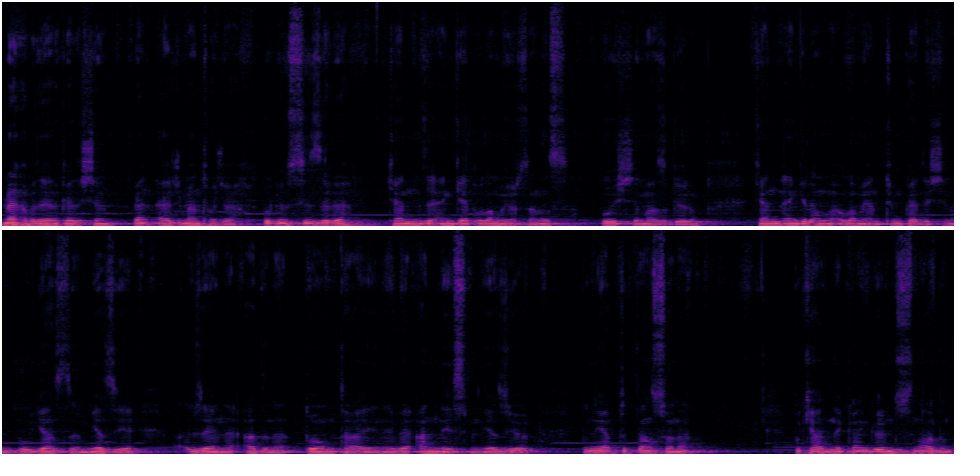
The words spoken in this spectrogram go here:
Merhaba değerli kardeşlerim. Ben Ercüment Hoca. Bugün sizlere kendinize engel olamıyorsanız bu işlemi hazırlıyorum. Kendine engel olamayan tüm kardeşlerim bu yazdığım yazıyı üzerine adını, doğum tarihini ve anne ismini yazıyor. Bunu yaptıktan sonra bu kağıdın ekran görüntüsünü alın.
